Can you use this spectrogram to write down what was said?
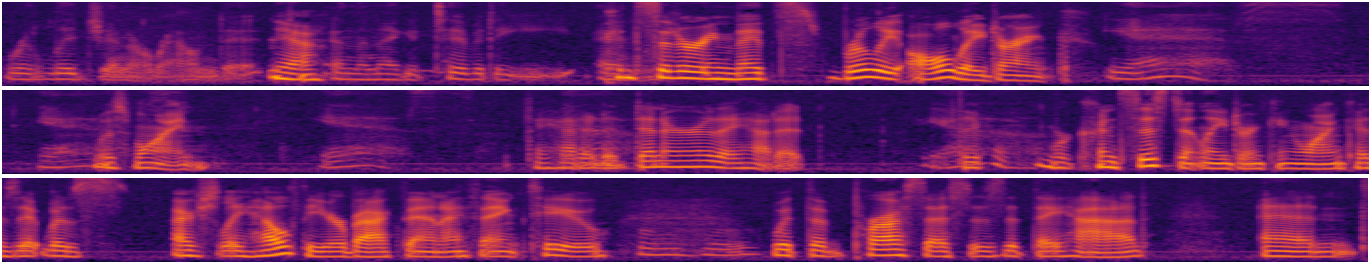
religion around it, Yeah. and the negativity. And Considering that's really all they drank yes, yes, was wine. Yes, They had it at dinner. They had it. yeah, They were consistently drinking wine because it was actually healthier back then. I think too. hmm with the processes that they had and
